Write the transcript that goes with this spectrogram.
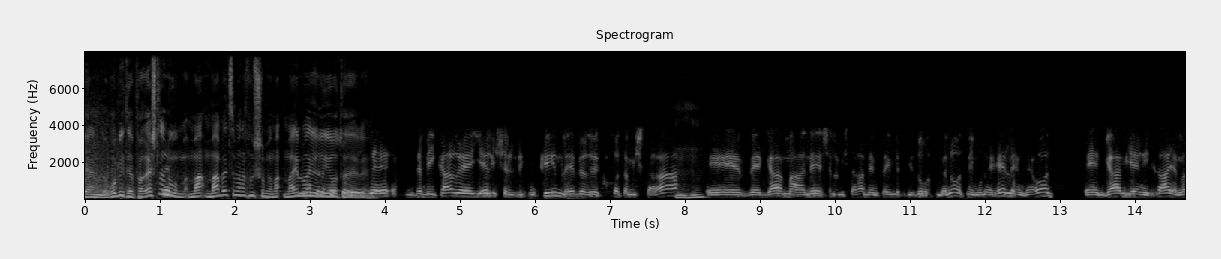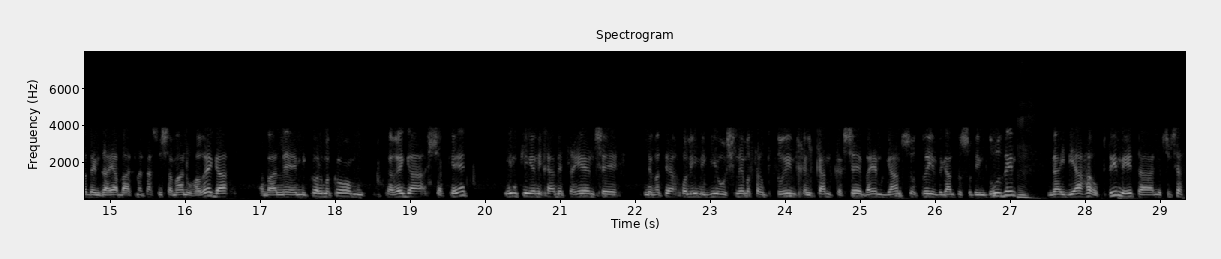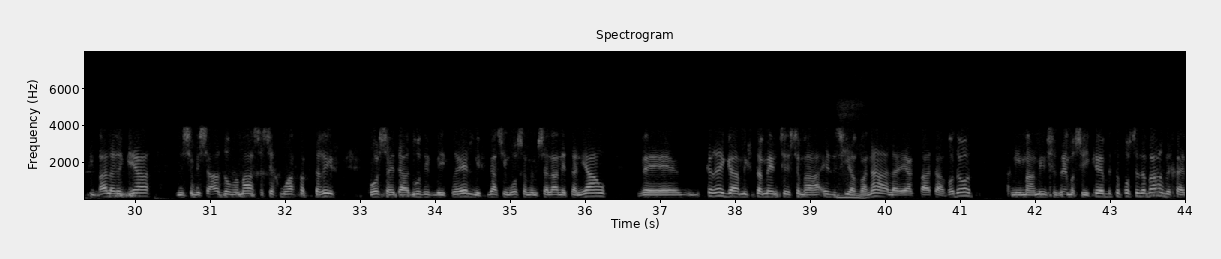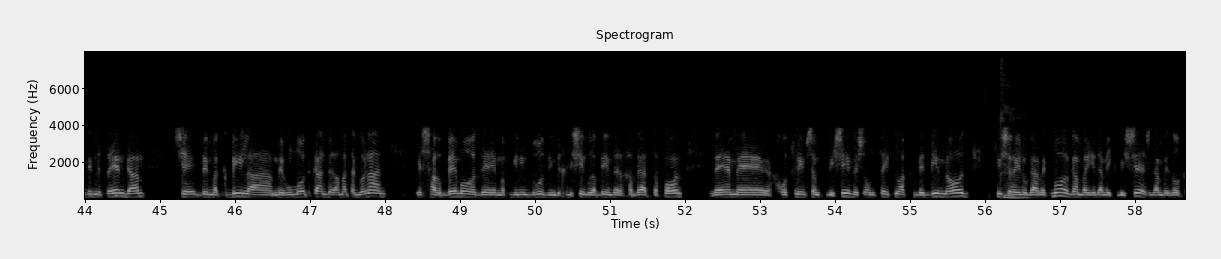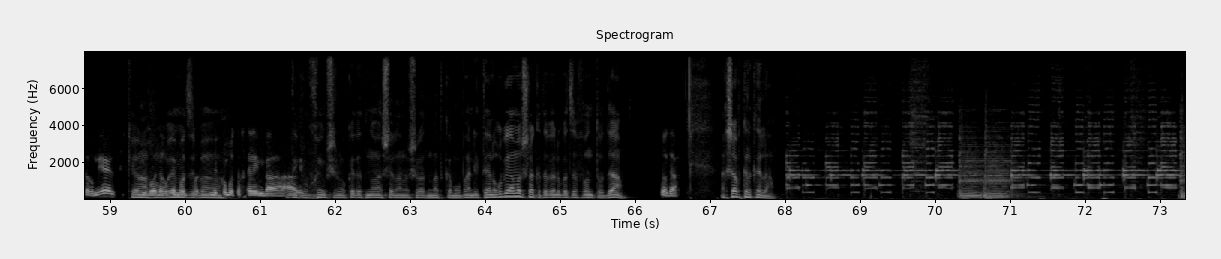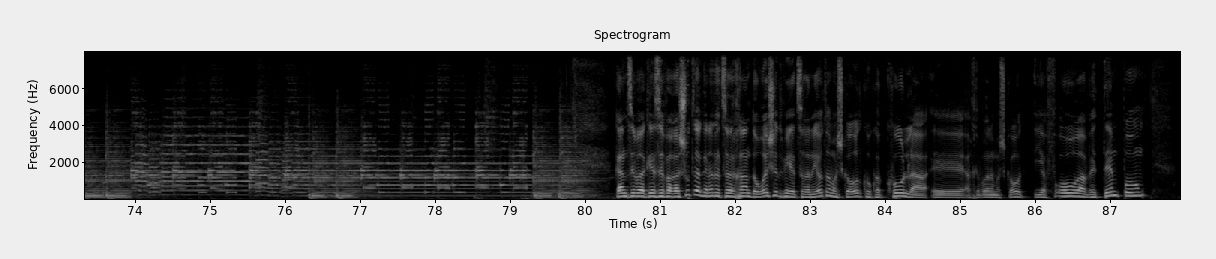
כן, רובי, תפרש לנו, מה, מה בעצם אנחנו שומעים? מה אלו היריות האלה? זה, זה בעיקר אה, ירי של זיקוקים לעבר אה, כוחות המשטרה. אה, וגם מענה של המשטרה באמצעים לפיזור הפגנות, לימוני הלם ועוד. גם ירי חי, אני לא יודע אם זה היה בהקלטה ששמענו הרגע, אבל מכל מקום, כרגע שקט. אם כי אני חייב לציין שלבתי החולים הגיעו 12 פצועים, חלקם קשה, בהם גם שוטרים וגם תושבים דרוזים. והידיעה האופטימית, אני חושב שהסיבה לרגיעה זה שבשעה זו ממש השייח' מואפק טריף, ראש העדה הדרוזית בישראל, נפגש עם ראש הממשלה נתניהו, וכרגע מסתמן שיש שם איזושהי הבנה על הקפאת העבודות. אני מאמין שזה מה שיקרה בסופו של דבר, וחייבים לציין גם שבמקביל למהומות כאן ברמת הגולן, יש הרבה מאוד uh, מפגינים דרוזים בכבישים רבים ברחבי הצפון, והם uh, חוסמים שם כבישים, ויש עומסי תנועה כבדים מאוד, כפי כן. שראינו גם אתמול, גם בירידה מכביש 6, גם באזור כרמיאל, כן, ובעוד הרבה מקומות אחרים בארץ. בדיווחים של מוקד התנועה שלנו, שעוד מעט כמובן ניתן. רובי אמרשלה, כתבנו בצפון, תודה. תודה. עכשיו כלכלה. כאן צבע הכסף. הרשות להגנת הצרכן דורשת מיצרניות המשקאות קוקה קולה, אה, החברה למשקאות, יפאורה וטמפו,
